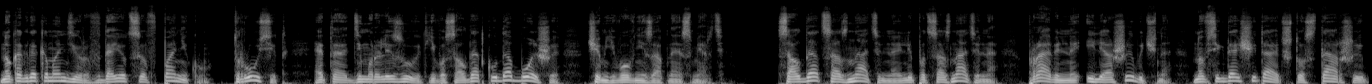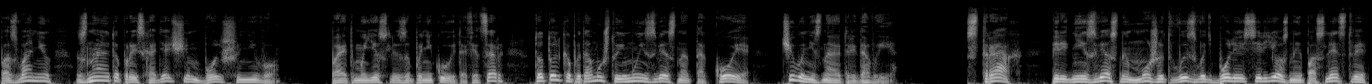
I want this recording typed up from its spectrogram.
Но когда командир вдается в панику, трусит, это деморализует его солдат куда больше, чем его внезапная смерть. Солдат сознательно или подсознательно, правильно или ошибочно, но всегда считает, что старшие по званию знают о происходящем больше него. Поэтому если запаникует офицер, то только потому, что ему известно такое, чего не знают рядовые. Страх перед неизвестным может вызвать более серьезные последствия,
